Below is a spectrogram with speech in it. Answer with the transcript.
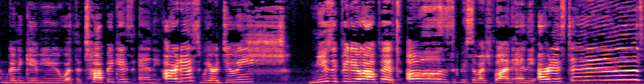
I'm going to give you what the topic is and the artist. We are doing music video outfits. Oh, this is going to be so much fun. And the artist is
